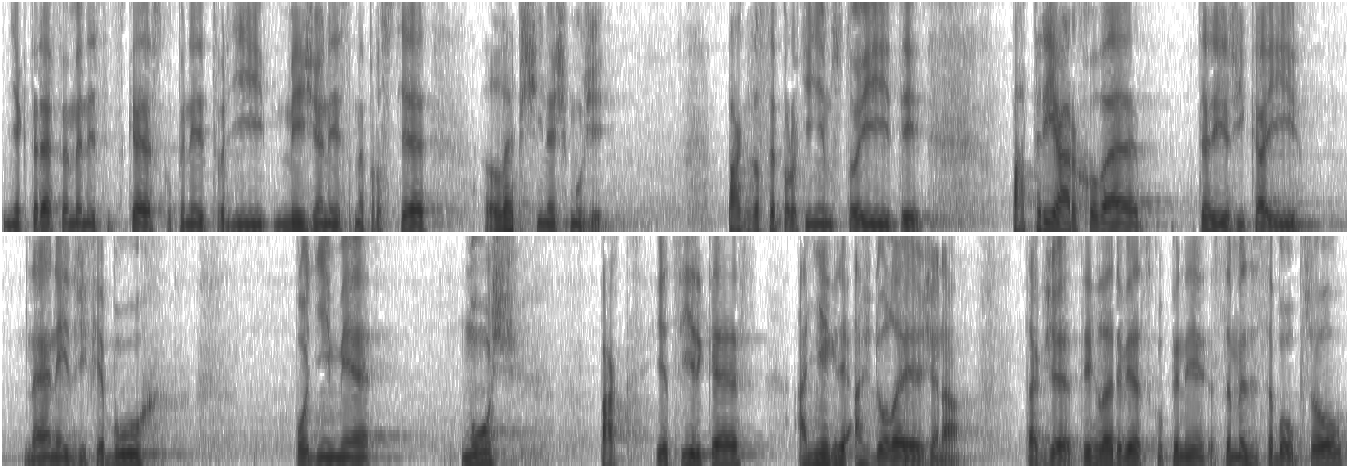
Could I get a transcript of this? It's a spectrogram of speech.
některé feministické skupiny tvrdí, my ženy jsme prostě lepší než muži. Pak zase proti ním stojí ty patriarchové, kteří říkají, ne, nejdřív je Bůh, pod ním je muž, pak je církev a někde až dole je žena. Takže tyhle dvě skupiny se mezi sebou přou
